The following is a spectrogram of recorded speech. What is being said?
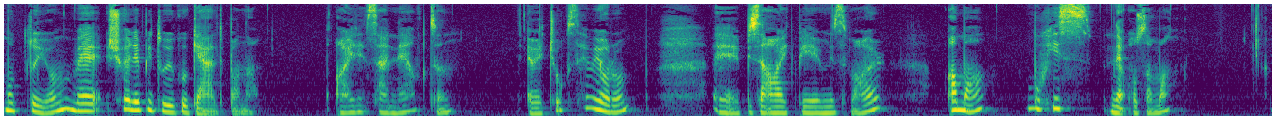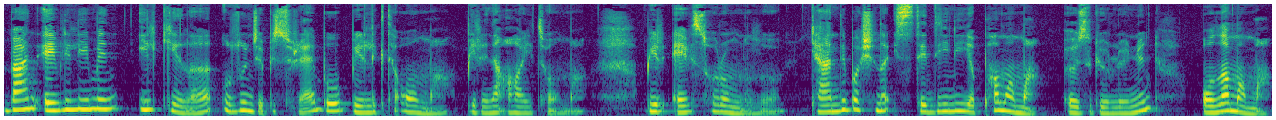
mutluyum ve şöyle bir duygu geldi bana. Aylin sen ne yaptın? Evet çok seviyorum. Ee, bize ait bir evimiz var. Ama bu his ne o zaman? Ben evliliğimin ilk yılı uzunca bir süre bu birlikte olma, birine ait olma, bir ev sorumluluğu, kendi başına istediğini yapamama özgürlüğünün olamama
